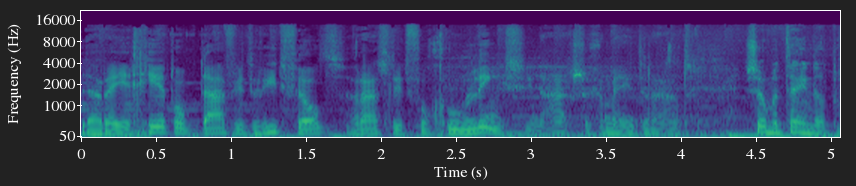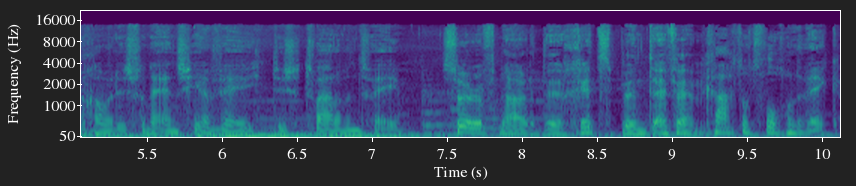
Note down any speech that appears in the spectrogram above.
Daar reageert op David Rietveld, raadslid voor GroenLinks in de Haagse gemeenteraad. Zometeen dat programma dus van de NCRV tussen 12 en 2. Surf naar de gids.fm. Graag tot volgende week.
